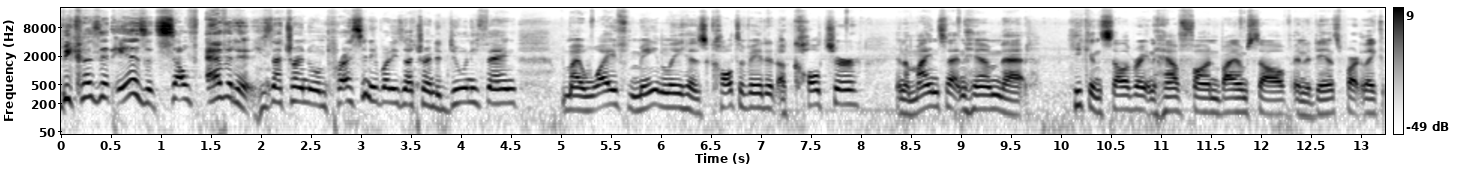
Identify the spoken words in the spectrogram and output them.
because it is it's self-evident. He's not trying to impress anybody he's not trying to do anything. My wife mainly has cultivated a culture and a mindset in him that he can celebrate and have fun by himself in a dance party. Like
